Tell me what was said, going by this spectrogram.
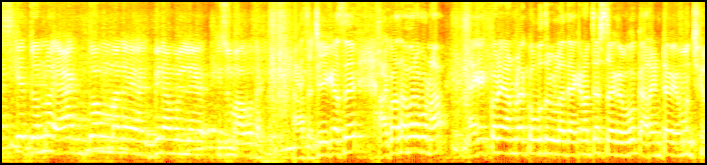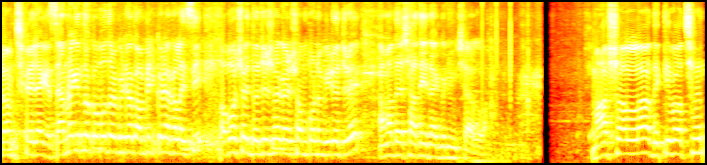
আজকের জন্য একদম মানে বিনামূল্যে কিছু মালও থাকবে। আচ্ছা ঠিক আছে। আর কথা বলব না। এক এক করে আমরা কবুতরগুলো দেখানোর চেষ্টা করব। কারেন্টটাও এমন ছিল চলে গেছে। আমরা কিন্তু কবুতর ভিডিও কমপ্লিট করে ফেলাইছি। অবশ্যই ধৈর্য সহকারে সম্পূর্ণ ভিডিও জুড়ে আমাদের সাথেই থাকবেন ইনশাআল্লাহ। মাশাল্লাহ দেখতে পাচ্ছেন?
